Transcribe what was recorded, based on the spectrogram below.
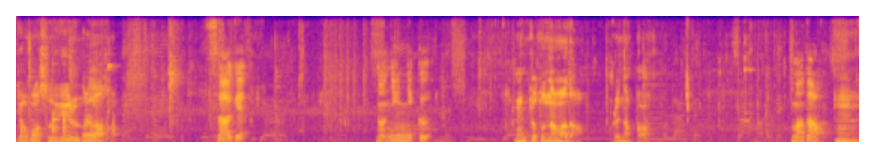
やばすぎる。これ素揚げ。のニンニクん？ちょっと生だ。これなんかまだ？うん。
